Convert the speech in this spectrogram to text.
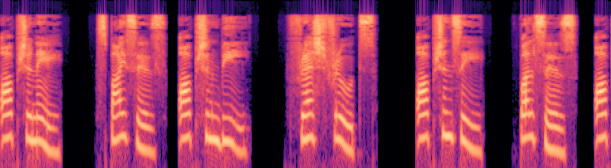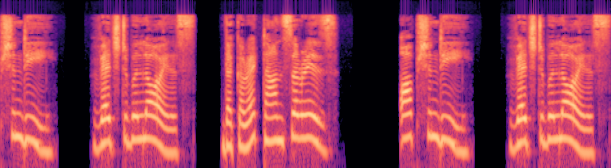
Option A. Spices. Option B. Fresh fruits. Option C. Pulses. Option D. Vegetable oils. The correct answer is option D. Vegetable oils.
